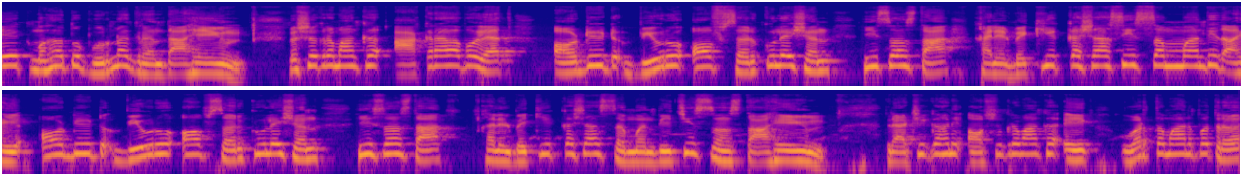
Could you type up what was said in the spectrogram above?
एक महत्त्वपूर्ण ग्रंथ आहे. प्रश्न क्रमांक अकरावा पाहूयात ऑडिट ब्युरो ऑफ सर्क्युलेशन ही संस्था खालीलपैकी कशाशी संबंधित आहे? ऑडिट ब्युरो ऑफ सर्क्युलेशन ही संस्था खालीलपैकी कशा संबंधीची संस्था आहे? या ठिकाणी ऑप्शन क्रमांक एक वर्तमानपत्र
